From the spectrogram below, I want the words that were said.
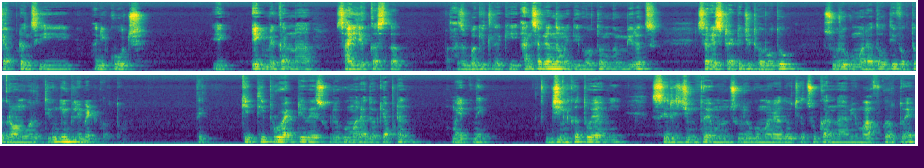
कॅप्टन्सी आणि कोच एक एकमेकांना सहाय्यक असतात. आज बघितलं की आणि सगळ्यांना माहिती गौतम गंभीरच सगळे स्ट्रॅटेजी ठरवतो. सूर्यकुमार यादव ती फक्त ग्राउंडवरती येऊन इम्प्लिमेंट करतो. ते किती प्रोॲक्टिव्ह आहे सूर्यकुमार यादव कॅप्टन माहीत नाही. जिंकतोय आम्ही सिरीज जिंकतोय म्हणून सूर्यकुमार यादवच्या चुकांना आम्ही माफ करतोय.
